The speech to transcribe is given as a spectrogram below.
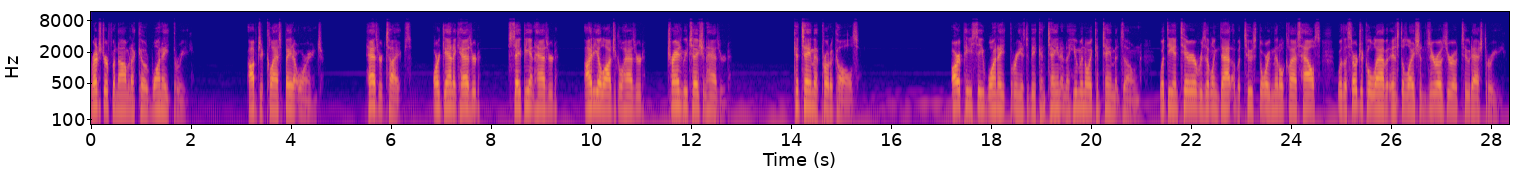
Registered Phenomena Code 183 Object Class Beta Orange. Hazard Types. Organic Hazard Sapient Hazard Ideological Hazard Transmutation Hazard. Containment Protocols. RPC-183 is to be contained in a humanoid containment zone, with the interior resembling that of a two-story middle-class house with a surgical lab at Installation 002-3.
